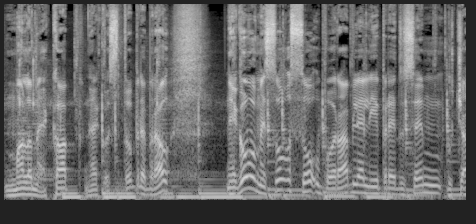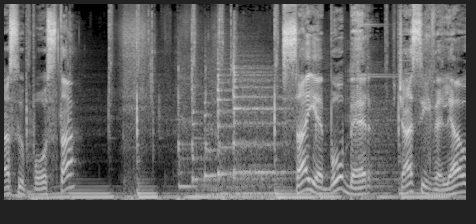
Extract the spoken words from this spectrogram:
malo me je kap, ne, ko sem to prebral. Njegovo meso so uporabljali predvsem v času posta, saj je bober včasih veljal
